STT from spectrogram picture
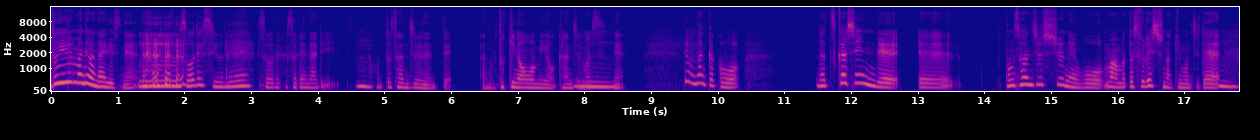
という間ではないですね。うん そうですよね、そうだからそれなりうん。本当30年ってあの時の重みを感じますね。でもなんかこう懐かしんで、えーこの30周年を、まあ、またフレッシュな気持ちで、うん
